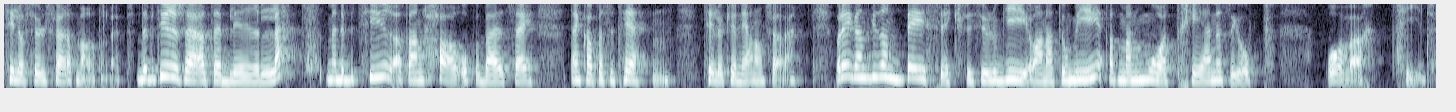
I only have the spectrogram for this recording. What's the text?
til å fullføre et maratonløp. Det betyr ikke at det blir lett, men det betyr at han har opparbeidet seg den kapasiteten til å kunne gjennomføre det. Og Det er ganske sånn basic fysiologi og anatomi at man må trene seg opp over tid.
